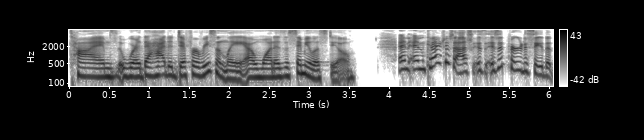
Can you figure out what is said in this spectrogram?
times where they had to differ recently, and one is a stimulus deal. And and can I just ask, is, is it fair to say that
